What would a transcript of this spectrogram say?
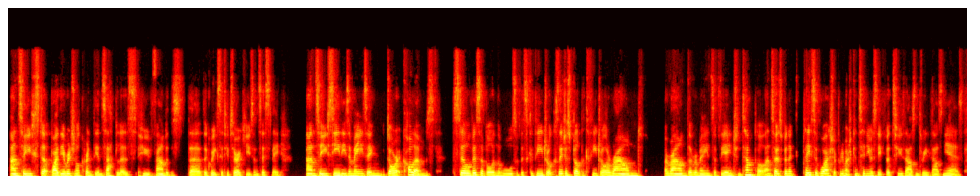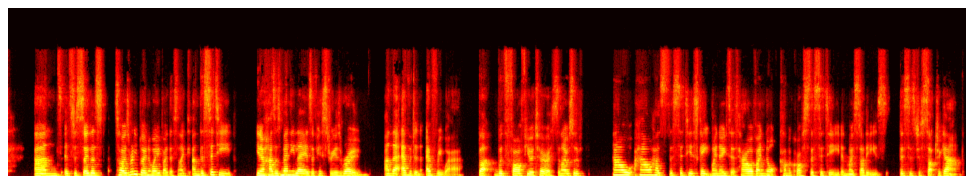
And so you stood by the original Corinthian settlers who founded this, the, the Greek city of Syracuse in Sicily. And so you see these amazing Doric columns still visible in the walls of this cathedral because they just built the cathedral around around the remains of the ancient temple. And so it's been a place of worship pretty much continuously for 2,000, 3,000 years. And it's just so there's, so I was really blown away by this. And I, and the city you know, has as many layers of history as Rome, and they're evident everywhere, but with far fewer tourists. And I was sort of, how how has the city escaped my notice? How have I not come across this city in my studies? This is just such a gap.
